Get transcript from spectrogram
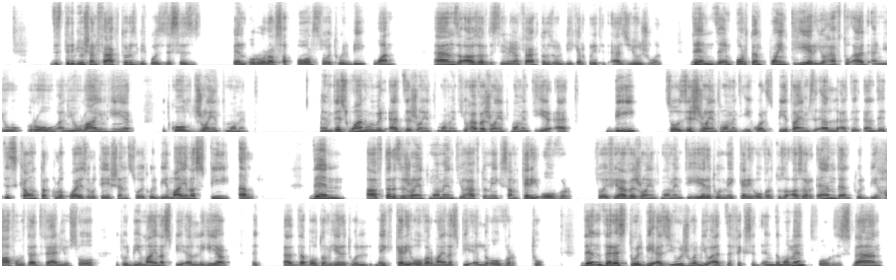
Distribution factors, because this is pin or roller support, so it will be one. And the other distribution factors will be calculated as usual. Then the important point here, you have to add a new row, a new line here. It's called joint moment. In this one, we will add the joint moment. You have a joint moment here at B. So this joint moment equals P times L, it, and it is counterclockwise rotation. So it will be minus PL. Then after the joint moment, you have to make some carryover. So if you have a joint moment here, it will make carry over to the other end and it will be half of that value. So it will be minus PL here. It, at the bottom here, it will make carry over minus PL over 2. Then the rest will be as usual. You add the fixed in the moment for the span.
